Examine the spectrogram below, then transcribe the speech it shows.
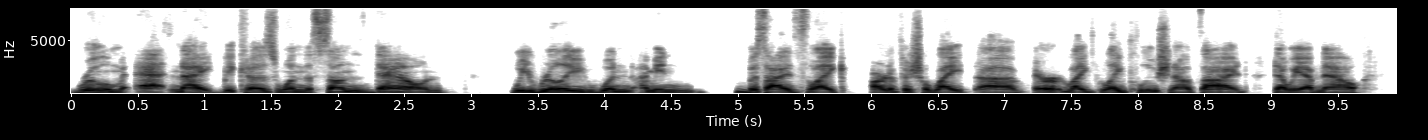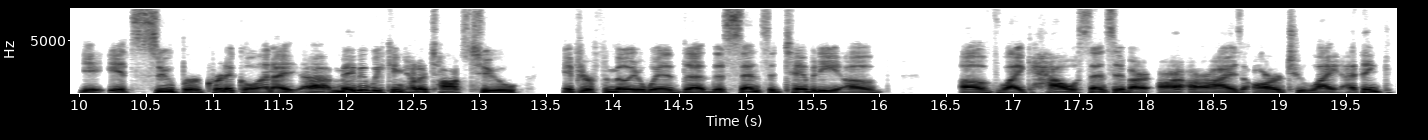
room at night because when the sun's down, we really wouldn't. I mean, besides like artificial light, uh, air, like light pollution outside that we have now, it, it's super critical. And I uh, maybe we can kind of talk to if you're familiar with the the sensitivity of of like how sensitive our, our, our eyes are to light. I think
